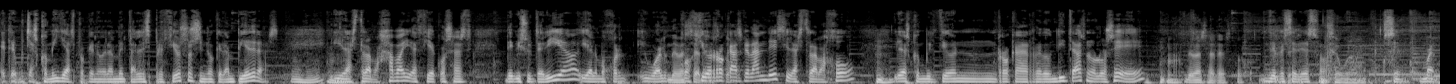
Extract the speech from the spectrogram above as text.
entre muchas comillas, porque no eran metales preciosos, sino que eran piedras. Y las trabajaba y hacía cosas de bisutería y a lo mejor igual Debe cogió rocas grandes y las trabajó y las convirtió en rocas redonditas, no lo sé, ¿eh? Debe ser esto. Debe ser eso. Seguramente. Sí, bueno.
